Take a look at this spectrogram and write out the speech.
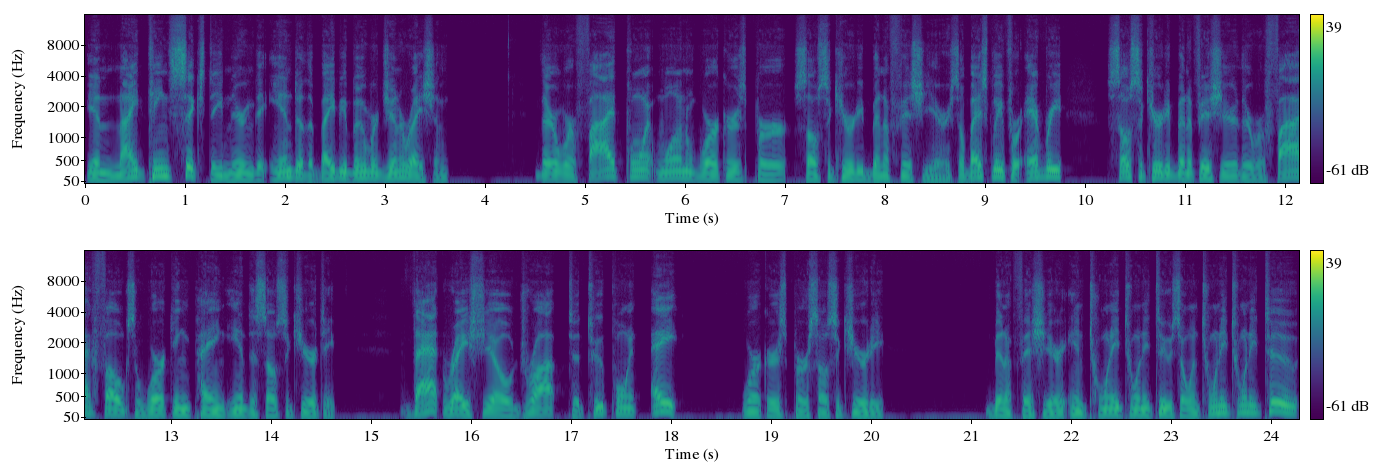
In 1960, nearing the end of the baby boomer generation, there were 5.1 workers per Social Security beneficiary. So basically, for every Social Security beneficiary, there were five folks working, paying into Social Security. That ratio dropped to 2.8 workers per Social Security beneficiary in 2022. So in 2022,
